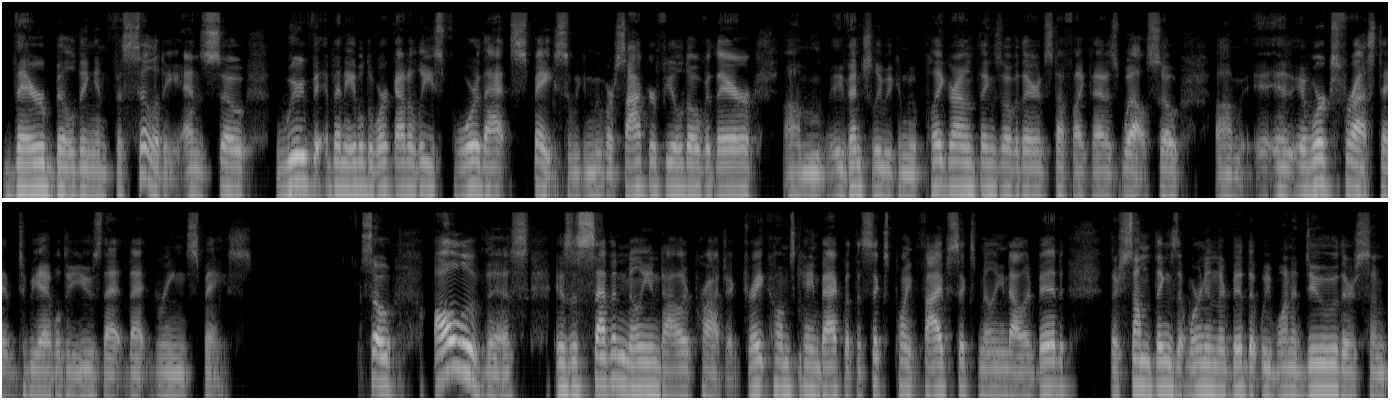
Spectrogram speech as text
their building and facility. And so we've been able to work out a lease for that space. So we can move our soccer field over there. Um, eventually, we can move playground things over there and stuff like that as well. So um, it, it works for us to, to be able to use that, that green space. So all of this is a $7 million project. Drake Homes came back with a $6.56 million bid. There's some things that weren't in their bid that we want to do. There's some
